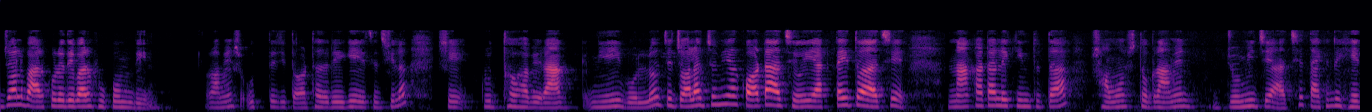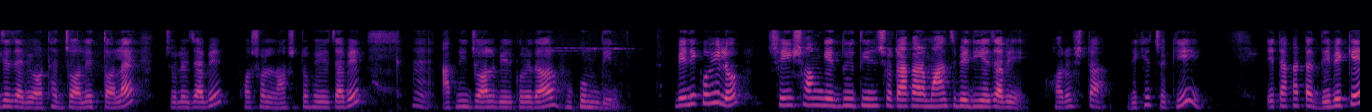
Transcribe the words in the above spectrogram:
জল বার করে দেবার হুকুম দিন। রমেশ উত্তেজিত অর্থাৎ রেগে এসেছিল। সে ক্রুদ্ধভাবে রাগ নিয়েই বলল, যে জলার জমি আর কটা আছে? ওই একটাই তো আছে। না কাটালে কিন্তু তা সমস্ত গ্রামের জমি যে আছে, তা কিন্তু হেজে যাবে। অর্থাৎ জলের তলায় চলে যাবে, ফসল নষ্ট হয়ে যাবে। হ্যাঁ আপনি জল বের করে দেওয়ার হুকুম দিন। বেনি কহিল, সেই সঙ্গে দুই তিনশো টাকার মাছ বেরিয়ে যাবে। খরচটা রেখেছ কি? এ টাকাটা দেবে কে?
